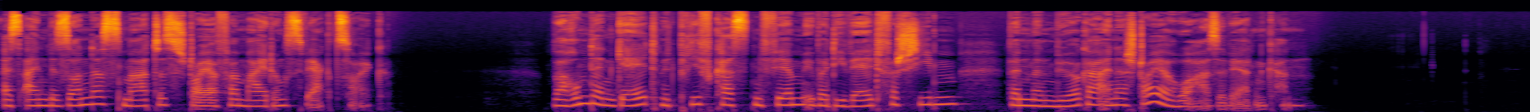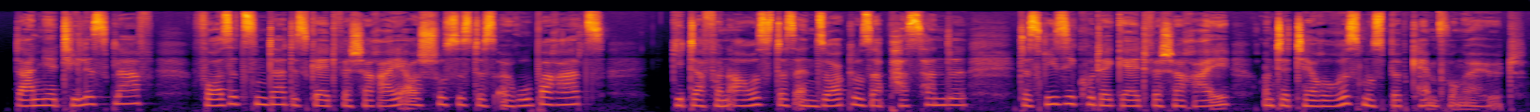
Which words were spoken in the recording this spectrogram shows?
als ein besonders smartes Steuervermeidungswerkzeug. Warum denn Geld mit Briefkastenfirmen über die Welt verschieben, wenn man Bürger einer Steueroase werden kann? Daniel Telesklav, Vorsitzender des Geldwäschereiausschusses des Europarats, geht davon aus, dass ein sorgloser Passhandel das Risiko der Geldwäscherei und der Terrorismusbekämpfung erhöht.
